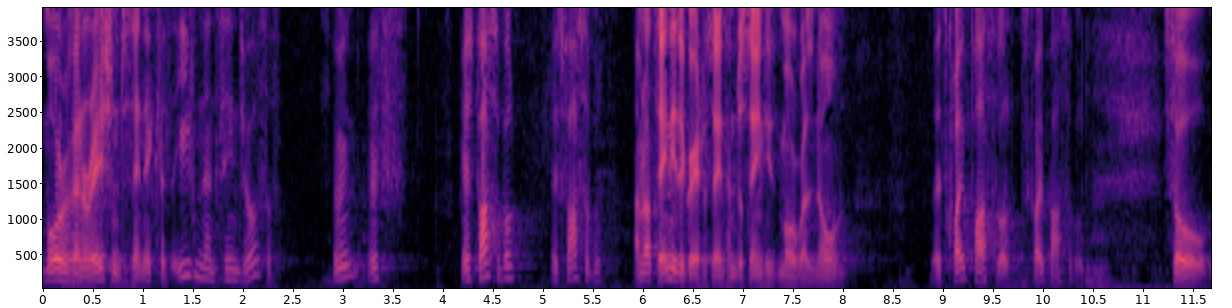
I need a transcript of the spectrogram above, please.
more of a veneration to Saint Nicholas even than Saint Joseph. I mean, it's it's possible. It's possible. I'm not saying he's a greater saint, I'm just saying he's more well known. It's quite possible. It's quite possible. So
